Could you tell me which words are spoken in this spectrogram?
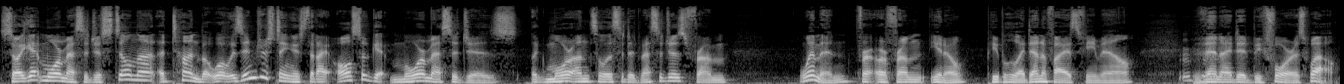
so I get more messages, still not a ton. But what was interesting is that I also get more messages, like more unsolicited messages from women, for, or from you know people who identify as female, than I did before as well.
